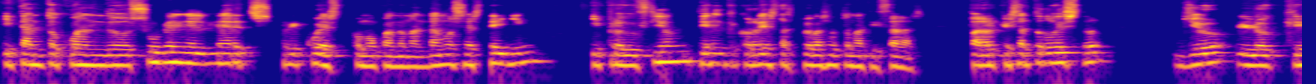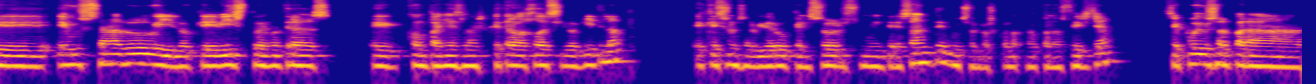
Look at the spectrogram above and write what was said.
y tanto cuando suben el merge request como cuando mandamos a staging, y producción tienen que correr estas pruebas automatizadas. Para orquestar todo esto, yo lo que he usado y lo que he visto en otras eh, compañías en las que he trabajado ha sido GitLab, eh, que es un servidor open source muy interesante, muchos los, lo conocéis ya. Se puede usar para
